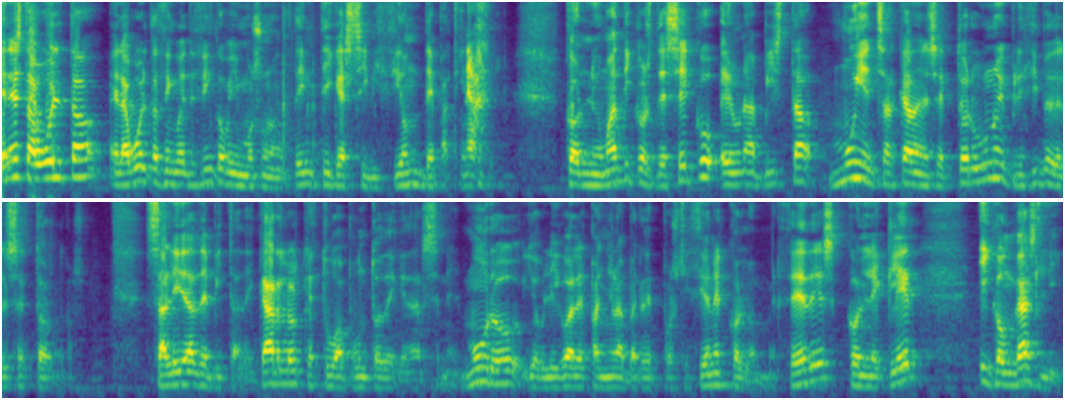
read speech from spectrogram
En esta vuelta, en la vuelta 55, vimos una auténtica exhibición de patinaje, con neumáticos de seco en una pista muy encharcada en el sector 1 y principio del sector 2. Salida de pista de Carlos, que estuvo a punto de quedarse en el muro y obligó al español a perder posiciones con los Mercedes, con Leclerc y con Gasly,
